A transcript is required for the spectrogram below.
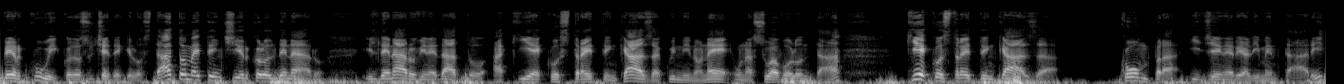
Per cui cosa succede? Che lo Stato mette in circolo il denaro, il denaro viene dato a chi è costretto in casa, quindi non è una sua volontà, chi è costretto in casa compra i generi alimentari,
